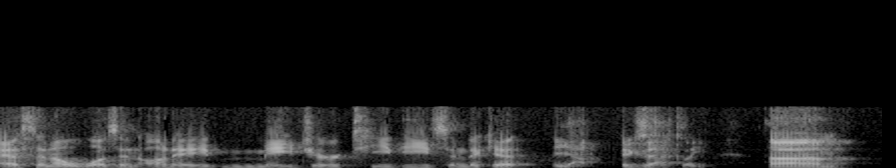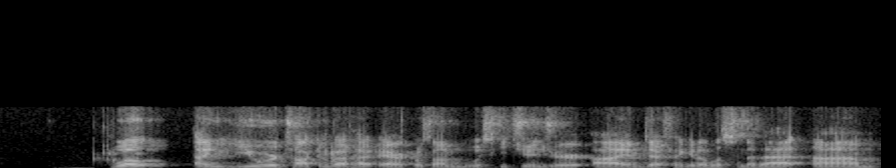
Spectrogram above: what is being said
SNL wasn't on a major TV syndicate. Yeah, exactly. Um, well, and you were talking about how Eric was on Whiskey Ginger. I am definitely going to listen to that. Um,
